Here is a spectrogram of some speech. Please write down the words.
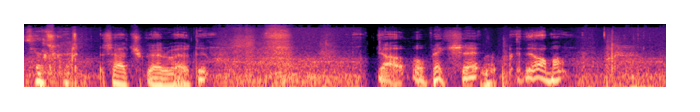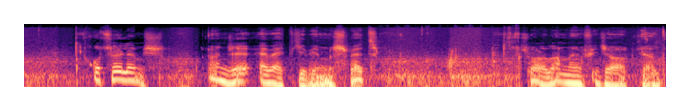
Selçuk Er. Selçuk Erverdi. Ya o pek şey dedi ama o söylemiş. Önce evet gibi müsbet. Sonradan menfi cevap geldi.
